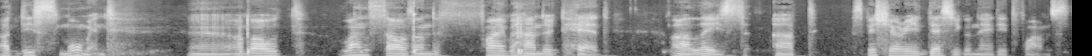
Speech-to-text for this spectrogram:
At this moment, uh, about 1,500 head are raised at specially designated farms.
